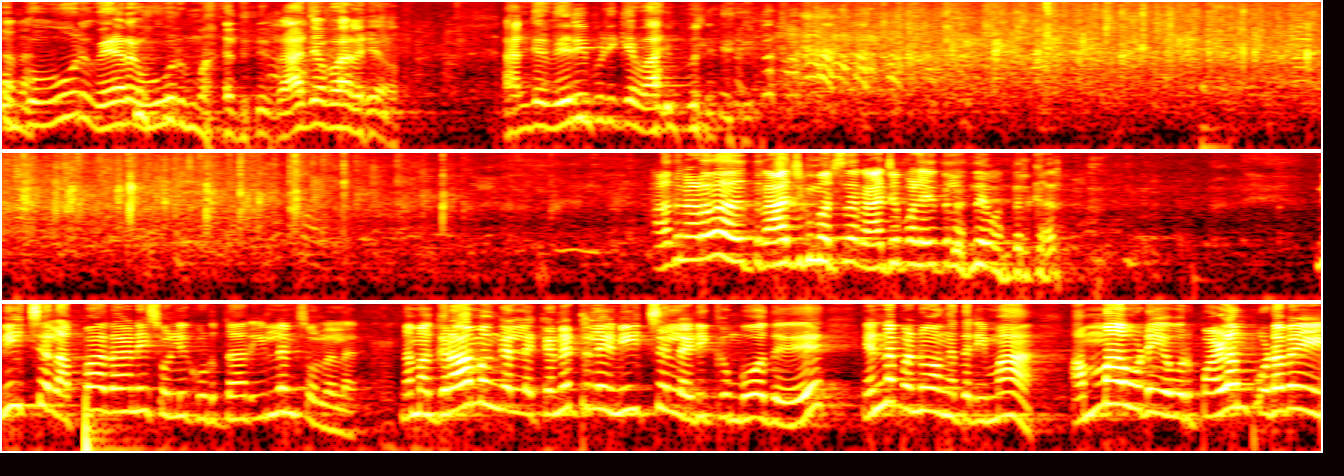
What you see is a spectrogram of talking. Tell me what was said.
உங்க ஊர் வேற ஊருமா அது ராஜபாளையம். அங்க வெறி பிடிக்க வாய்ப்பு இருக்கு. அதனால தான் அது ராஜ்குமார் சார் ராஜபாளையத்துலேருந்தே வந்திருக்கார். வந்திருக்காரு நீச்சல் அப்பா தானே சொல்லி கொடுத்தார். இல்லைன்னு சொல்லலை. நம்ம கிராமங்களில் கிணற்றுல நீச்சல் அடிக்கும் போது என்ன பண்ணுவாங்க தெரியுமா? அம்மாவுடைய ஒரு பழம் புடவையை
